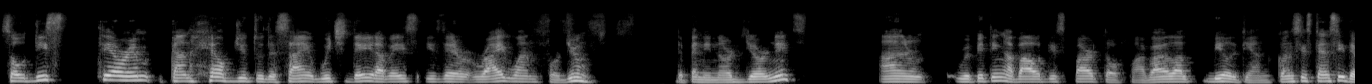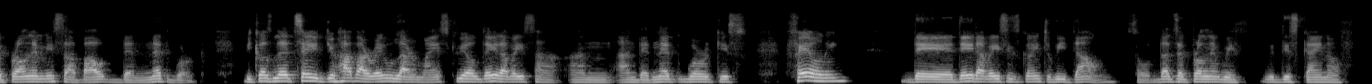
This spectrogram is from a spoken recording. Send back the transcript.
So this theorem can help you to decide which database is the right one for you, depending on your needs. And repeating about this part of availability and consistency, the problem is about the network. Because let's say you have a regular MySQL database and, and, the network is failing, the database is going to be down. So that's the problem with, with this kind of,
